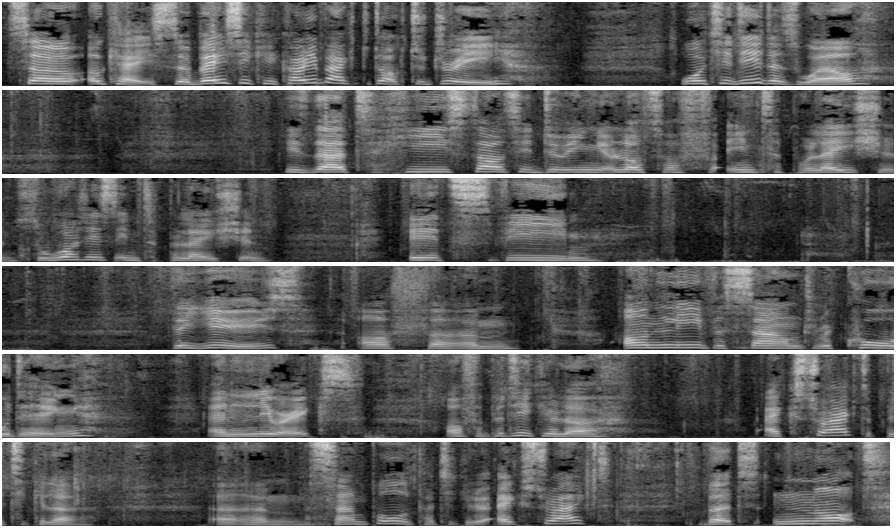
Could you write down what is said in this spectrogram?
So okay, so basically coming back to Dr. Dre, what he did as well is that he started doing a lot of interpolation. So what is interpolation? it's the the use of um, only the sound recording and lyrics of a particular extract, a particular um, sample, a particular extract, but not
